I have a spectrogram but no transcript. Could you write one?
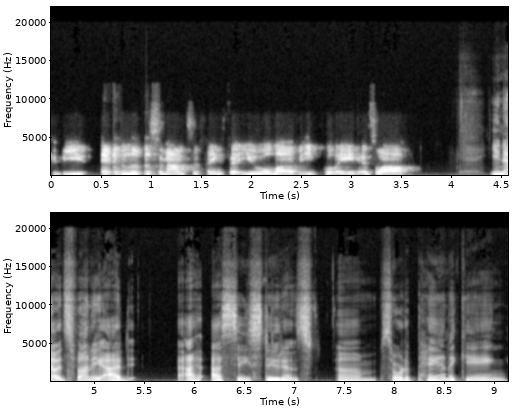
could be endless amounts of things that you will love equally as well. You know, it's funny. I I, I see students um, sort of panicking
